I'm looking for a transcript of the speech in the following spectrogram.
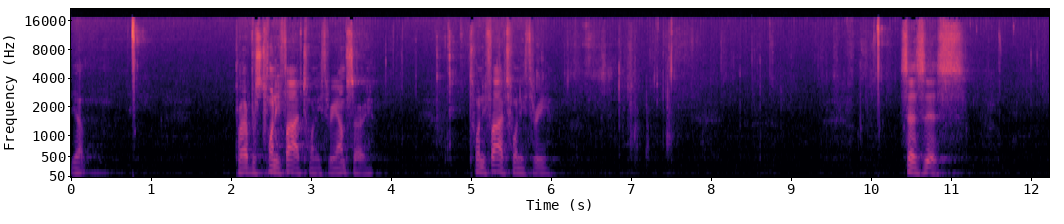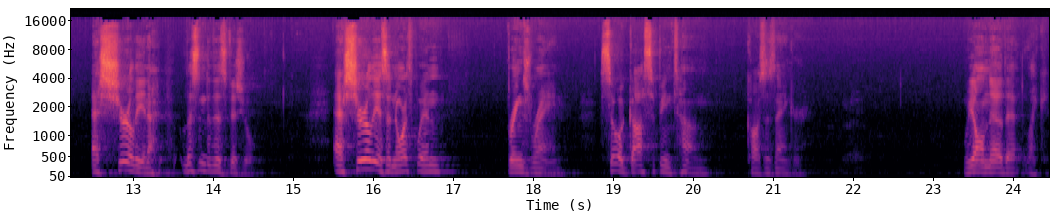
Yep. Proverbs 25 23. I'm sorry. 25 23. Says this As surely, and listen to this visual, as surely as a north wind brings rain, so a gossiping tongue causes anger. We all know that, like,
